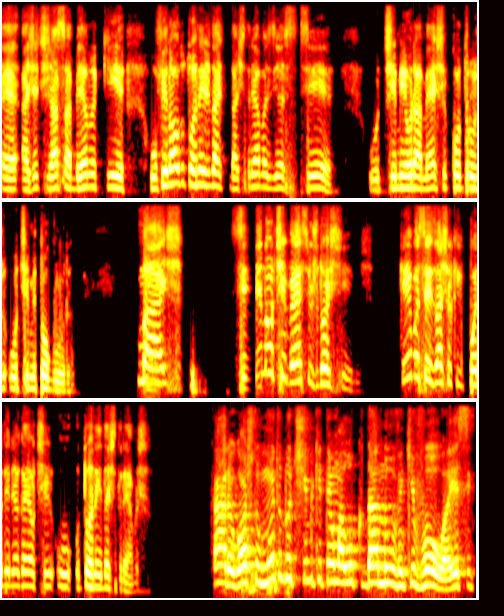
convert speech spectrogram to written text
É, a gente já sabendo que o final do torneio das, das trevas ia ser o time Uramesh contra o, o time Toguro. Mas, se não tivesse os dois times, quem vocês acham que poderia ganhar o, o- o torneio das trevas? Cara, eu gosto muito do time que tem o maluco da nuvem, que voa. Esse,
